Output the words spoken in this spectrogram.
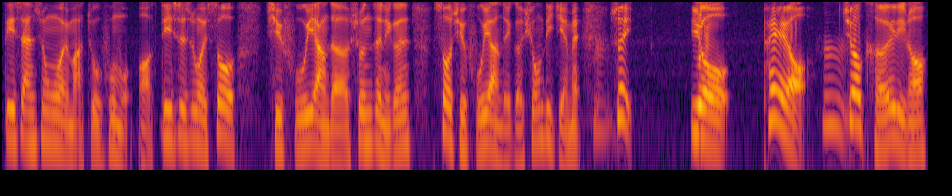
第三顺位嘛，祖父母哦；第四顺位受其抚养的孙子女跟受其抚养的一个兄弟姐妹。所以有配偶就可以领哦，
